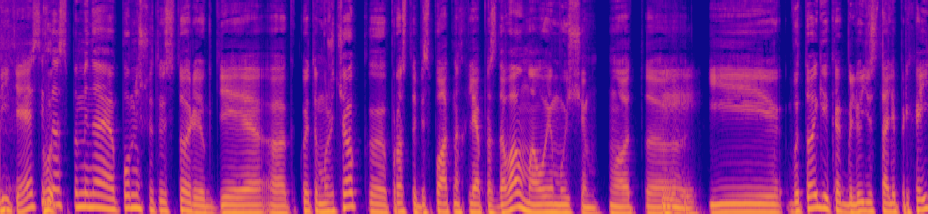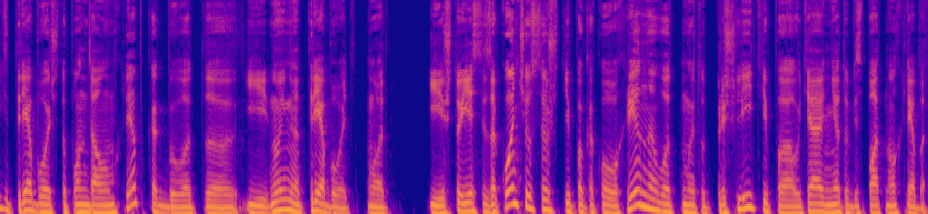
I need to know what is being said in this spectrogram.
Витя, я всегда вот. вспоминаю, помнишь эту историю, где э, какой-то мужичок э, просто бесплатно хлеб раздавал малоимущим, вот, э, mm. и в итоге как бы люди стали приходить и требовать, чтобы он дал им хлеб, как бы вот, э, и, ну, именно требовать, вот. И что если закончился, что типа какого хрена, вот мы тут пришли, типа, а у тебя нету бесплатного хлеба.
